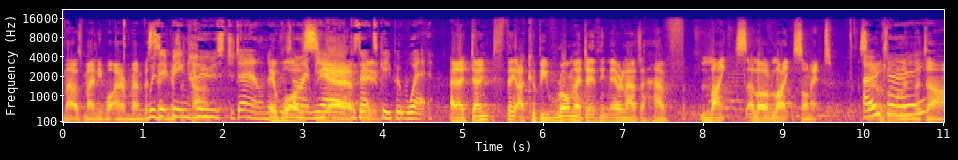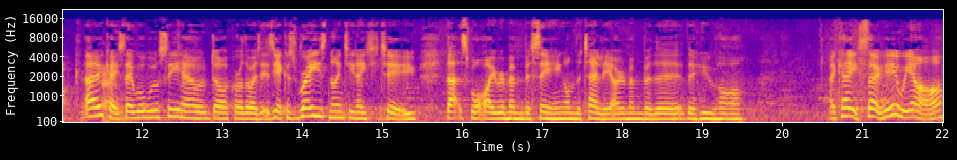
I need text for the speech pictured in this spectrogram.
That was mainly what I remember. Was it being as a child. hosed down at It the was, time? Yeah, yeah, because they had to keep it wet. And I don't think I could be wrong. I don't think they're allowed to have lights, a lot of lights on it. So it was all in the dark. Okay, Um, so well, we'll see how dark or otherwise it is. Yeah, because Raised 1982, that's what I remember seeing on the telly. I remember the, the hoo ha. Okay, so here we are,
